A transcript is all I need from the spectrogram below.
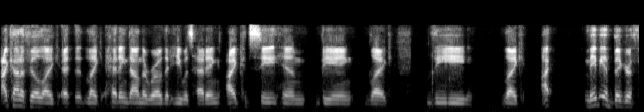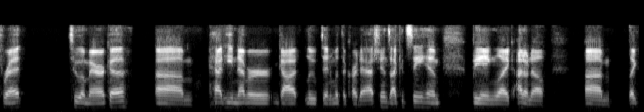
I kind of feel like eh, eh, like heading down the road that he was heading, I could see him being like the like I maybe a bigger threat to America um had he never got looped in with the Kardashians. I could see him being like, I don't know, um, like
